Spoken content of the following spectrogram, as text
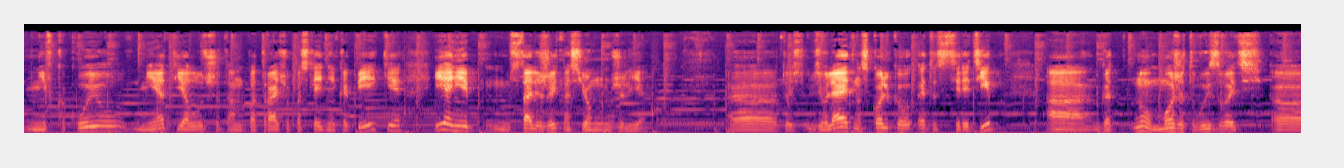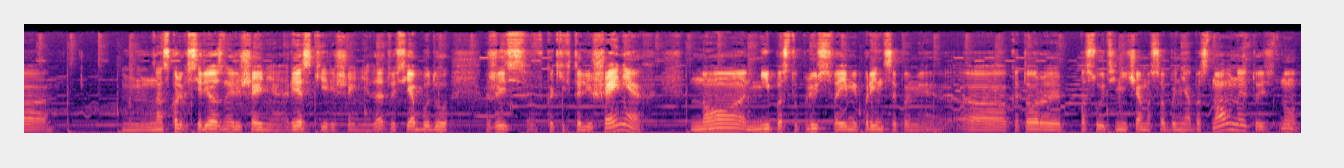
ни в какую, нет, я лучше там потрачу последние копейки, и они стали жить на съемном жилье. То есть удивляет, насколько этот стереотип а, ну, может вызвать а, насколько серьезные решения, резкие решения, да, то есть я буду жить в каких-то лишениях, но не поступлюсь своими принципами, э, которые, по сути, ничем особо не обоснованы. То есть, ну,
